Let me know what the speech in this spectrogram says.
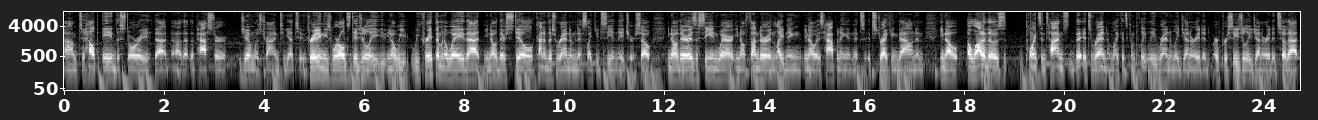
um, to help aid the story that, uh, that the pastor Jim was trying to get to. Creating these worlds digitally, you, you, know, we, we create them in a way that, you know, there's still kind of this randomness like you'd see in nature. So, you know, there is a scene where, you know, thunder and lightning, you know, is happening and it's, it's striking down and, you know, a lot of those points in times it's random like it's completely randomly generated or procedurally generated so that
